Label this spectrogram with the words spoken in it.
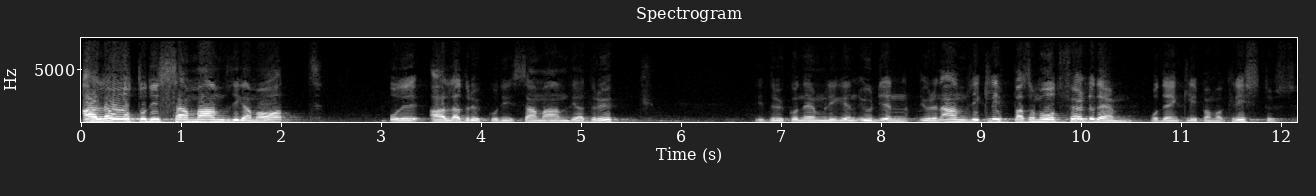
Alla åt de samma andliga mat, och de alla drucko de samma andliga dryck. De drucko nämligen ur, den, ur en andlig klippa som åtföljde dem, och den klippan var Kristus.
